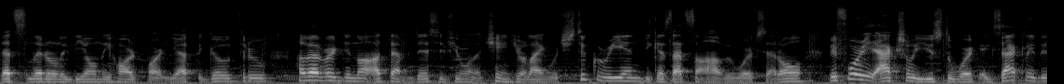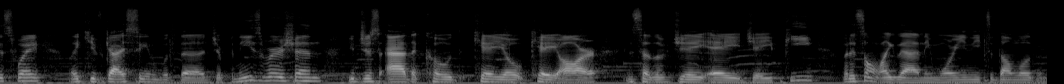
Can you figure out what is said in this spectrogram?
That's literally the only hard part you have to go through. However, do not attempt this if you want to change your language to Korean because that's not how it works at all. Before it actually used to work exactly this way, like you've guys seen with the Japanese version, you just add the code KOKR instead of JAJP but it's not like that anymore. You need to download an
